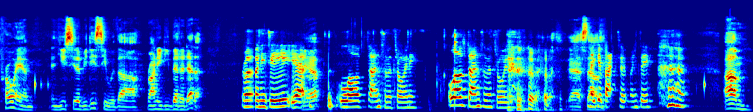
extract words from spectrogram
pro am in UCWDC with uh, Ronnie DeBenedetta. Ronnie D, yeah. Yep. Love dancing with Ronnie. Love dancing with Ronnie. Yes, was- get back to it one day. Um,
